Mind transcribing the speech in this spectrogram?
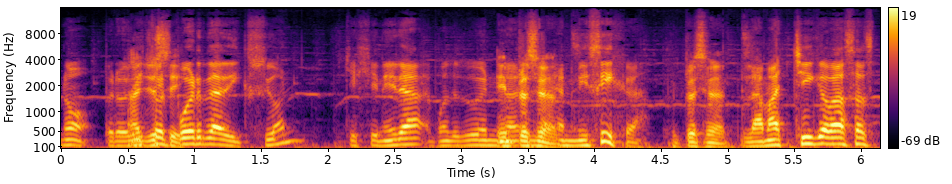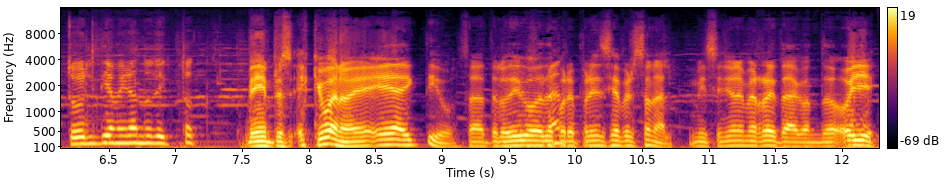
No, pero he Ah, visto el sí. poder de adicción que genera cuando tú en, Impresionante. en mis hijas. Impresionante. La más chica pasa todo el día mirando TikTok. Bien Es que bueno, es, es adictivo. O sea, te lo digo por experiencia personal. Mi señora me reta cuando. Oye,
